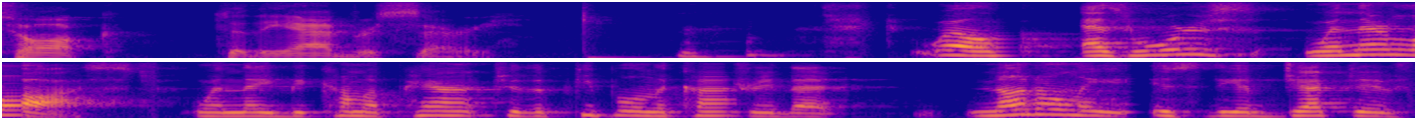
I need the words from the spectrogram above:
talk to the adversary. Mm-hmm. Well, as wars, when they're lost, when they become apparent to the people in the country that not only is the objective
